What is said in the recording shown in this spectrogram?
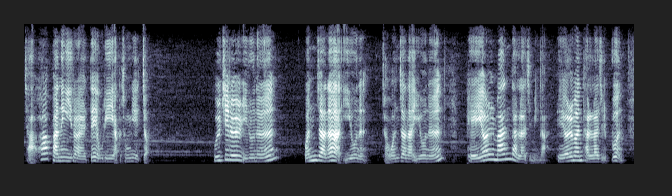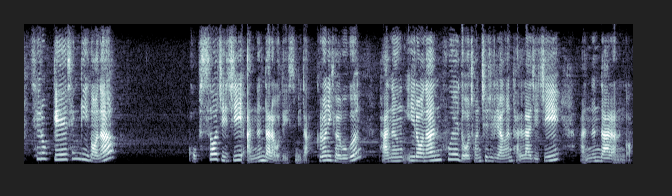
자, 화학 반응이 일어날 때 우리 아까 정리했죠. 물질을 이루는 원자나 이온은 자, 원자나 이온은 배열만 달라집니다. 배열만 달라질 뿐 새롭게 생기거나 없어지지 않는다라고 되어 있습니다. 그러니 결국은 반응 일어난 후에도 전체 질량은 달라지지 않는다라는 거.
